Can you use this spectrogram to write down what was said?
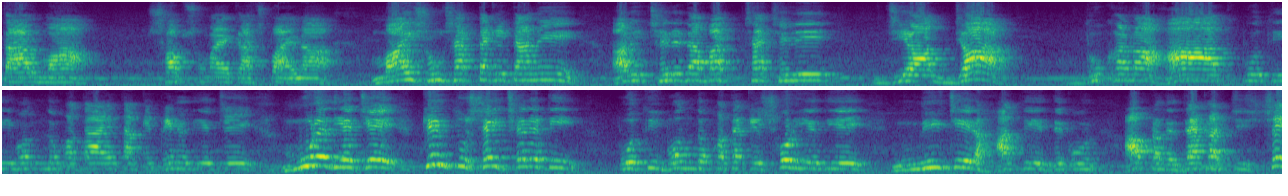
তার মা সব সময় কাজ পায় না। মাই সংসারটাকে টানে আর এই ছেলেটা বাচ্চা ছেলে যার দুখানা হাত প্রতিবন্ধকতায় তাকে ফেলে দিয়েছে, মুড়ে দিয়েছে, কিন্তু সেই ছেলেটি প্রতিবন্ধকতাকে সরিয়ে দিয়ে নিজের হাতে দেখুন, আপনাদের দেখাচ্ছি সে।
